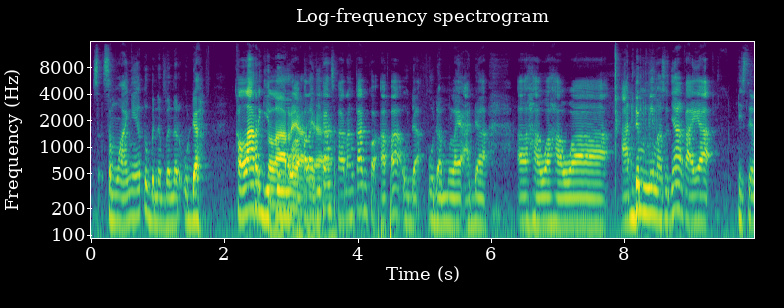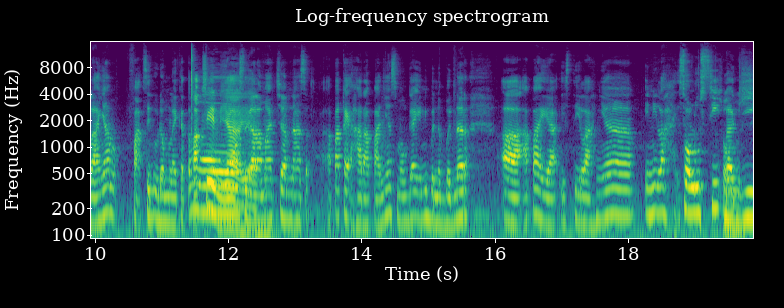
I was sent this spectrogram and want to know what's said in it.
se- semuanya itu bener-bener udah kelar gitu. Kelar ya, Apalagi ya. kan sekarang kan kok apa udah udah mulai ada uh, hawa-hawa adem nih maksudnya kayak istilahnya vaksin udah mulai ketemu Vaksin, ya, segala ya. macam. Nah, apa kayak harapannya semoga ini bener-bener eh, apa ya istilahnya inilah solusi, Solusi. bagi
